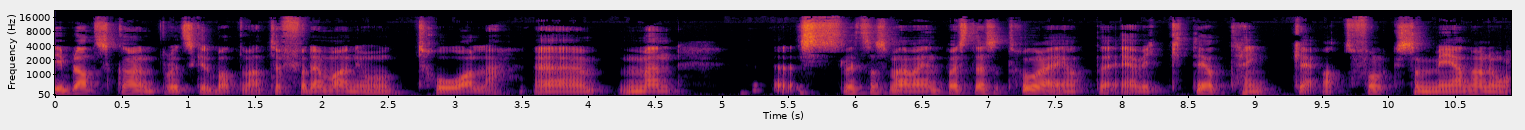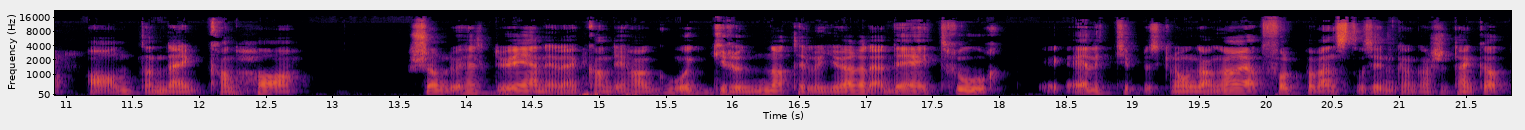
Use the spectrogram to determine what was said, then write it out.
Iblant skal en politisk debatt være tøff, og det må en jo tåle. Eh, men litt sånn som jeg var inne på i sted, så tror jeg at det er viktig å tenke at folk som mener noe annet enn deg, kan ha Selv om du er helt uenig i det, kan de ha gode grunner til å gjøre det. Det jeg tror er litt typisk noen ganger, er at folk på venstresiden kan kanskje tenke at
